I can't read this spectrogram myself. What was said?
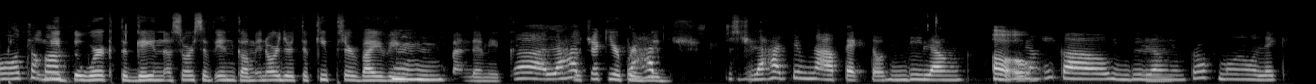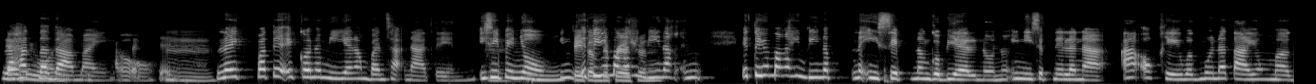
you tsaka, need to work to gain a source of income in order to keep surviving Mm-mm. the pandemic. yeah, So, lahat, check your lahat- privilege. Just check. lahat yung naapekto, hindi lang Oo. Hindi lang ikaw, hindi Mm. lang yung prof mo, like Lahat na damay, oo. Mm-mm. Like, pati ekonomiya ng bansa natin. Isipin nyo, Mm. hin- State ito yung mga depression. hindi na, ito yung mga hindi na naisip ng gobyerno nung inisip nila na, ah, okay, wag muna tayong mag,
